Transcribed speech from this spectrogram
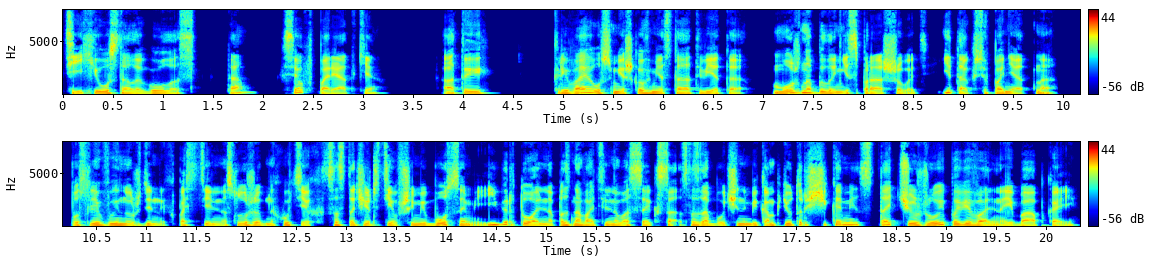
Тихий усталый голос. «Там все в порядке». «А ты?» Кривая усмешка вместо ответа. Можно было не спрашивать, и так все понятно. После вынужденных постельно-служебных утех со сточертевшими боссами и виртуально-познавательного секса с озабоченными компьютерщиками стать чужой повивальной бабкой,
